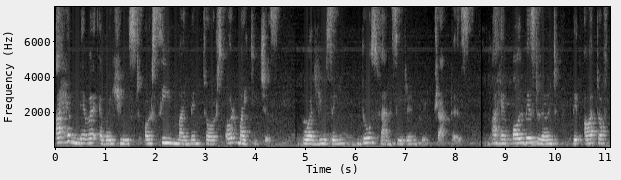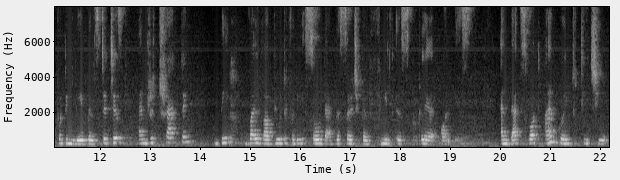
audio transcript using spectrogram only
I have never ever used or seen my mentors or my teachers who are using those fancy ring retractors. I have always learned the art of putting labial stitches and retracting the vulva beautifully so that the surgical field is clear always. And that's what I'm going to teach you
